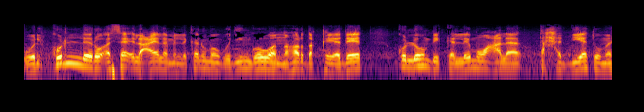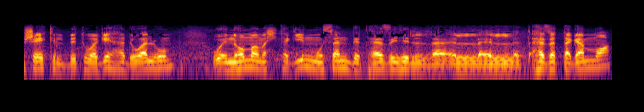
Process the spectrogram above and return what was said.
والكل رؤساء العالم اللي كانوا موجودين جوه النهارده القيادات كلهم بيتكلموا على تحديات ومشاكل بتواجهها دولهم وإن هم محتاجين مساندة هذه ال ال ال هذا التجمع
